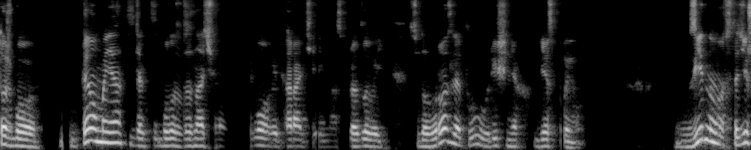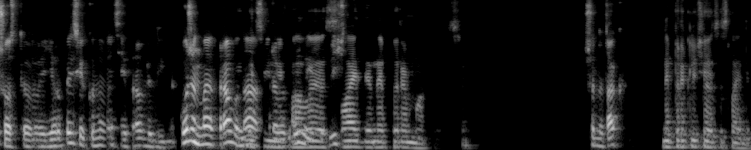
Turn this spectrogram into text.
Тож, бо тема моя, як було зазначено, відмова від гарантії на справедливий судовий розгляд у рішеннях ЄСПЛ. Згідно статті 6 Європейської конвенції прав людини, кожен має право на справедливий але публічний. слайди не перемотуються. Що не так? Не переключаються слайди.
